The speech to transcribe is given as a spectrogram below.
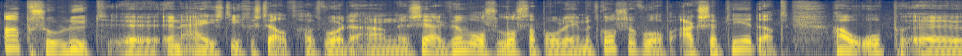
absoluut uh, een eis die gesteld gaat worden aan uh, Servië. Los, los dat probleem met Kosovo op. Accepteer dat. Hou op uh,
